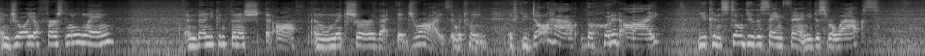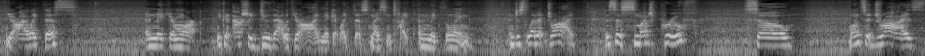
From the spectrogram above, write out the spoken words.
and draw your first little wing. And then you can finish it off and make sure that it dries in between. If you don't have the hooded eye, you can still do the same thing. You just relax your eye like this and make your mark. You can actually do that with your eye, make it like this, nice and tight, and make the wing and just let it dry. This is smudge proof, so once it dries,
